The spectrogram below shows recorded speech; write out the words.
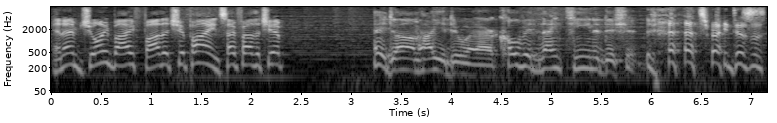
and I'm joined by Father Chip Hines. Hi, Father Chip. Hey Dom, how you doing? Our COVID nineteen edition. That's right. This is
